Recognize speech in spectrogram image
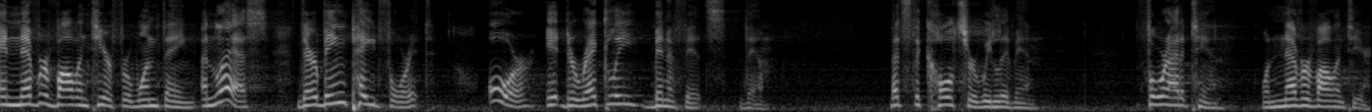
and never volunteer for one thing unless they're being paid for it or it directly benefits them. That's the culture we live in. Four out of 10 will never volunteer.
